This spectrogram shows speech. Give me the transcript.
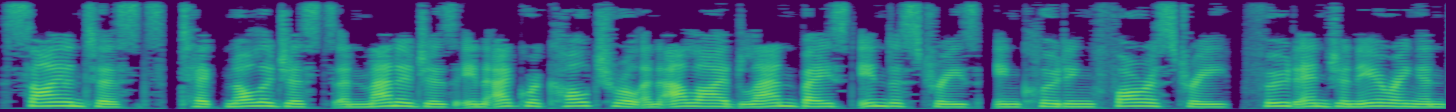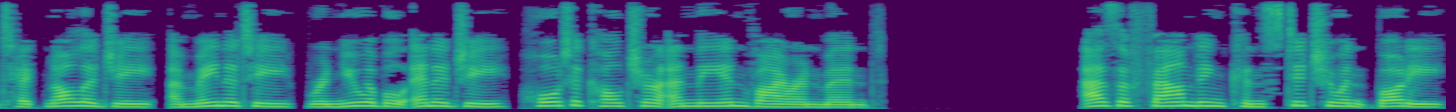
scientists, technologists and managers in agricultural and allied land-based industries, including forestry, food engineering and technology, amenity, renewable energy, horticulture and the environment. As a founding constituent body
